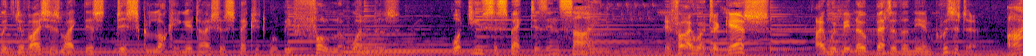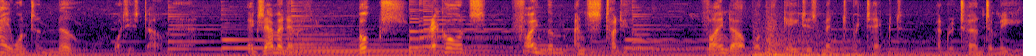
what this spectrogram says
With devices like this disc locking it, I suspect it will be full of wonders. What do you suspect is inside? If I were to guess, I would be no better than the Inquisitor. I want to know what is down there. Examine everything books, records, find them and study them. Find out what the gate is meant to protect, and return to me.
